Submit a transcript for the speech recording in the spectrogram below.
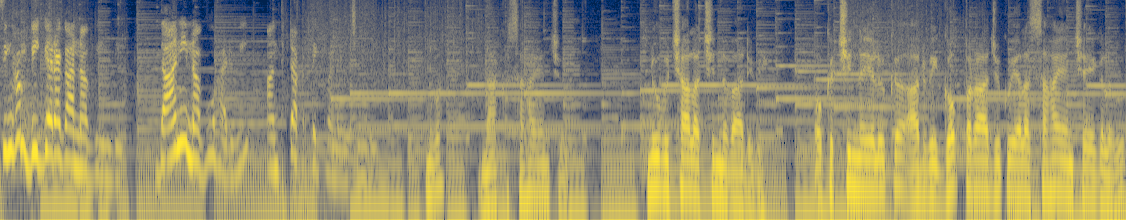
సింహం బిగ్గరగా నవ్వింది. దాని నవ్వు హరివి అంతటా ప్రతిధ్వనించింది. నాకు సహాయం చూ నువ్వు చాలా చిన్నవాడివి. ఒక చిన్న ఎలుక అడవి గొప్ప రాజుకు ఎలా సహాయం చేయగలవు?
